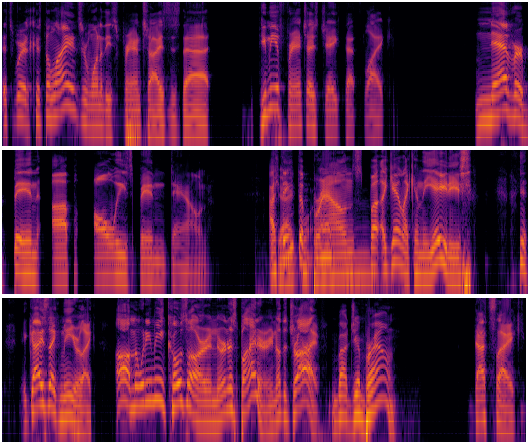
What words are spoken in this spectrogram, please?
it's weird because the Lions are one of these franchises that give me a franchise, Jake, that's like never been up, always been down. I think the Browns, mm-hmm. but again, like in the 80s, guys like me, you're like, oh man, what do you mean Kosar and Earnest Byner? You know, the drive. About Jim Brown? That's like,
